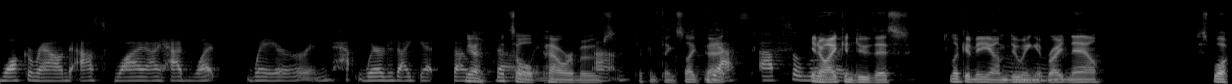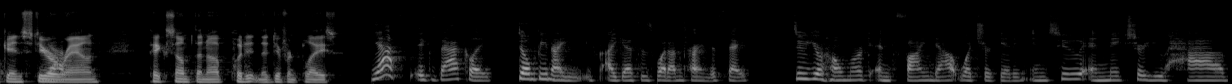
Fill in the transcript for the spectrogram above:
walk around, ask why I had what where and ho- where did I get so Yeah, that's all and, power moves, um, different things like that. Yes, absolutely. You know, I can do this. Look at me, I'm doing it Mhm. right now. Just walk in, steer Yep. around, pick something up, put it in a different place. Yes, exactly. Don't be naive, I guess is what I'm trying to say. Do your homework and find out what you're getting into and make sure you have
